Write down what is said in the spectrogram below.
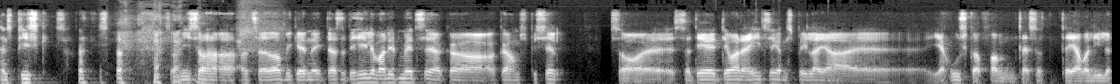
hans pisk, som I så har, har taget op igen. Ikke? Altså, det hele var lidt med til at gøre, at gøre ham speciel. Så, øh, så det, det var da helt sikkert en spiller, jeg, øh, jeg husker fra altså, da jeg var lille.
